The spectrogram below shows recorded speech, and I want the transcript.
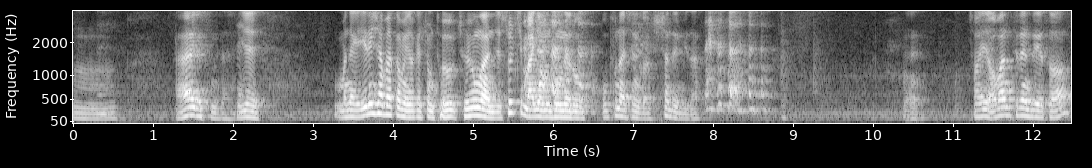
음. 알겠습니다. 네. 이제 만약에 1인샵 할 거면 이렇게 좀 도- 조용한 이제 술집 많이 없는 동네로 오픈하시는 걸 추천드립니다. 네. 저희 어반 트렌드에서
